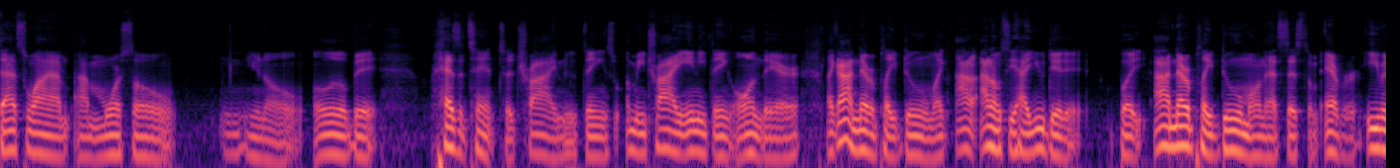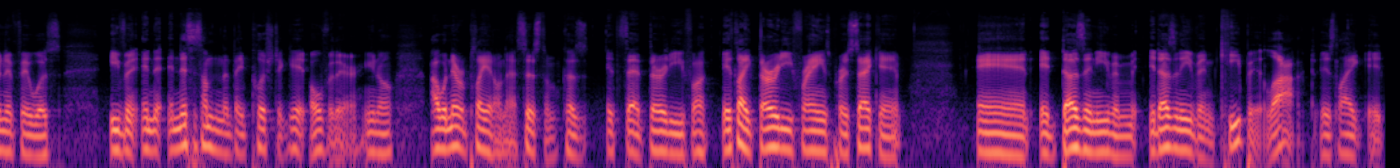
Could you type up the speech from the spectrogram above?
that's why I'm I'm more so, you know, a little bit hesitant to try new things. I mean, try anything on there. Like I never played Doom. Like I I don't see how you did it, but I never played Doom on that system ever. Even if it was even and and this is something that they push to get over there. You know, I would never play it on that system because it's at thirty. Fuck, it's like thirty frames per second, and it doesn't even it doesn't even keep it locked. It's like it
